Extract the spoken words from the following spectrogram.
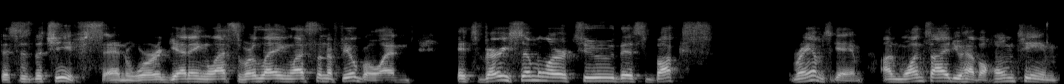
this is the Chiefs, and we're getting less, we're laying less than a field goal, and it's very similar to this Bucks Rams game. On one side, you have a home team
